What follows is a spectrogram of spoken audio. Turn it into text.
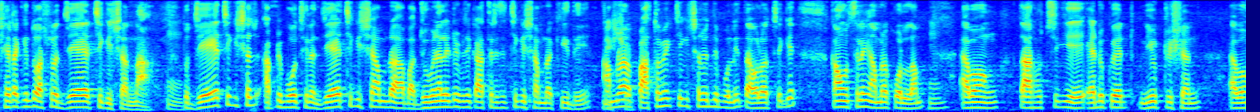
সেটা কিন্তু আসলে এর চিকিৎসা না। তো এর চিকিৎসা আপনি বলছিলেন এর চিকিৎসা আমরা বা জুভেনাইল ইডিওপ্যাথিক আর্থাইটিসের চিকিৎসা আমরা কি দিই? আমরা প্রাথমিক চিকিৎসা যদি বলি তাহলে হচ্ছে গিয়ে কাউন্সেলিং আমরা করলাম এবং তার হচ্ছে গিয়ে এডুকেট নিউট্রিশন এবং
